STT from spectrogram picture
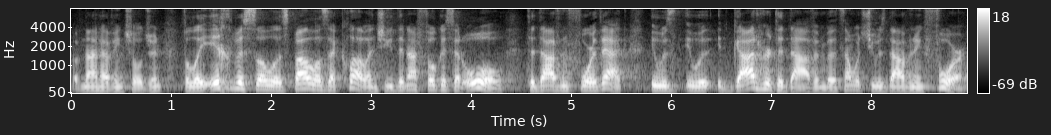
of not having children. And she did not focus at all to daven for that. It, was, it, was, it got her to daven, but that's not what she was davening for.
